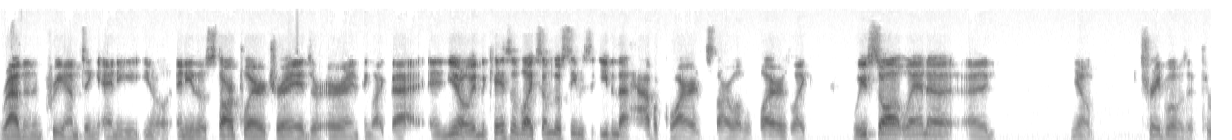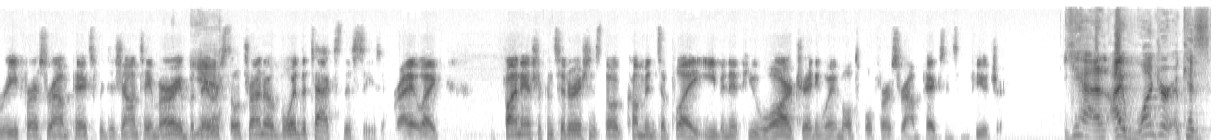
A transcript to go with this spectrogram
rather than preempting any, you know, any of those star player trades or, or anything like that. And, you know, in the case of like some of those teams, even that have acquired star level players, like we saw Atlanta, uh, you know, trade what was it three first round picks for Dejounte Murray, but they were still trying to avoid the tax this season, right? Like financial considerations still come into play, even if you are trading away multiple first round picks into the future. Yeah, and I wonder because,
